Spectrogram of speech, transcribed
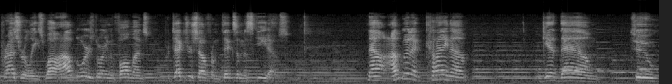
press release. While outdoors during the fall months protect yourself from ticks and mosquitoes. Now i'm going to kind of get down to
